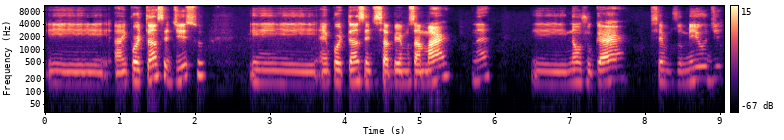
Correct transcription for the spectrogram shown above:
E a importância disso e a importância de sabermos amar, né? E não julgar, sermos humildes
